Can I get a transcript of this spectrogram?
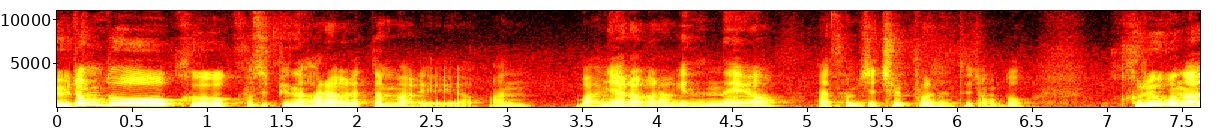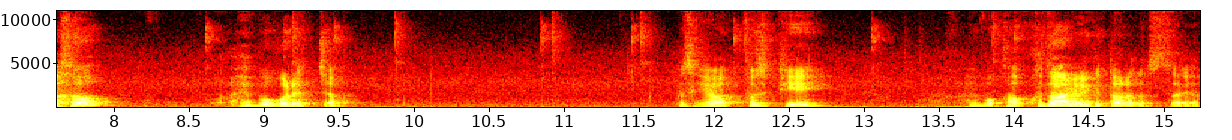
요 정도 그 코스피는 하락을 했단 말이에요. 한 많이 하락을 하긴 했네요. 한 37% 정도. 그리고 나서 회복을 했죠. 보세요. 코스피 회복하고 그 다음에 이렇게 떨어졌어요.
